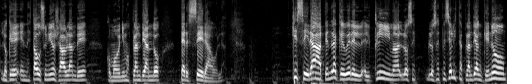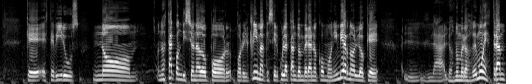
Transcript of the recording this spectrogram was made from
lo que en Estados Unidos ya hablan de, como venimos planteando, tercera ola. ¿Qué será? ¿Tendrá que ver el, clima? Los, los, especialistas plantean que no, que este virus no, no está condicionado por, por, el clima, que circula tanto en verano como en invierno, lo que los números demuestran.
